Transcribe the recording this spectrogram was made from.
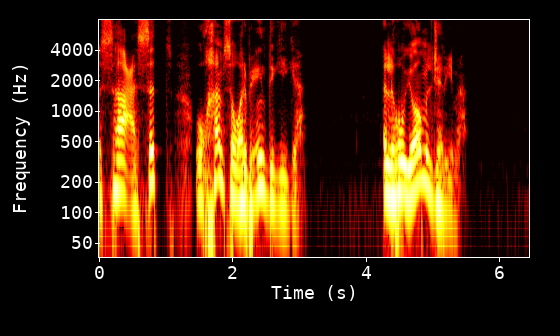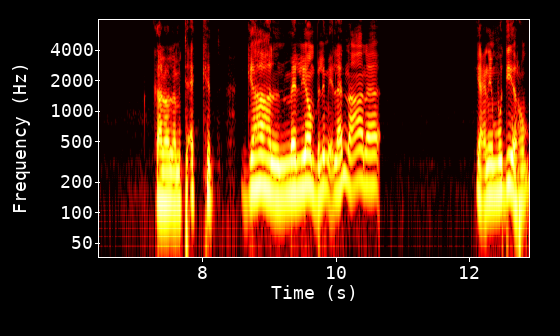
الساعة 6 و45 دقيقة اللي هو يوم الجريمة. قالوا له متأكد؟ قال مليون بالمئة لأن أنا يعني مديرهم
